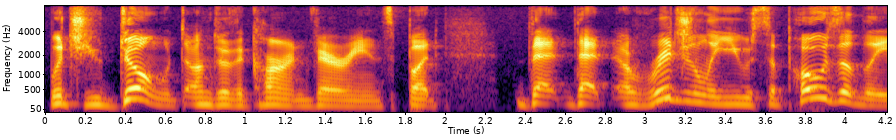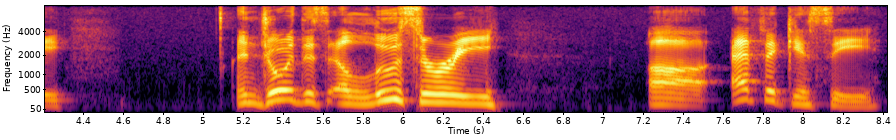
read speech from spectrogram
which you don't under the current variants, but that that originally you supposedly enjoyed this illusory uh, efficacy,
